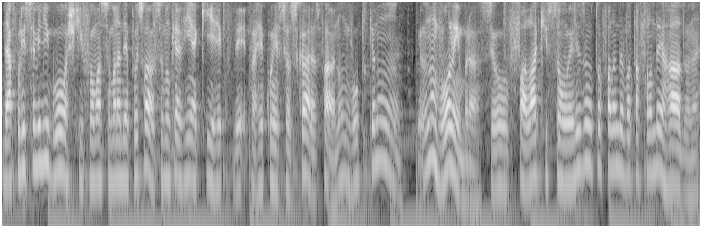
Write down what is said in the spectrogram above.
Daí a polícia me ligou, acho que foi uma semana depois, falou, ah, você não quer vir aqui rec- pra reconhecer os caras? Falei, ah, não vou porque eu não, eu não vou lembrar. Se eu falar que são eles, eu tô falando, eu vou estar falando errado, né?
